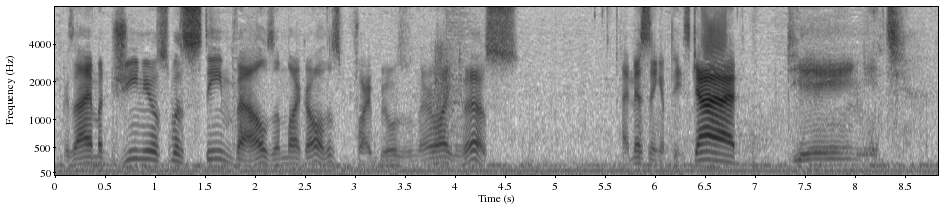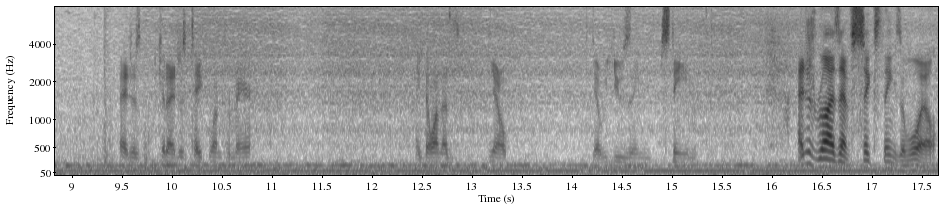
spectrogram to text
Because I am a genius with steam valves. I'm like, oh, this pipe goes in there like this. I'm missing a piece. God dang it! I just could I just take one from here? Like the one that's you know, you know, using steam. I just realized I have six things of oil.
